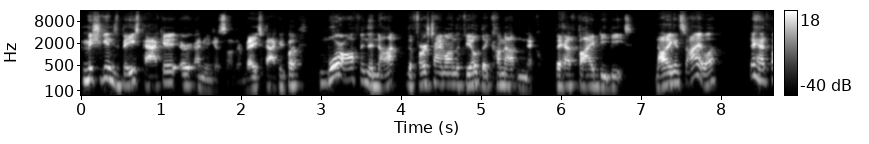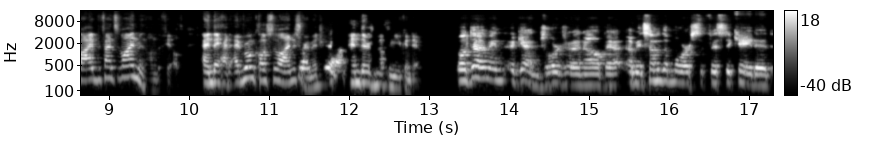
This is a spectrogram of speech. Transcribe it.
Michigan's base packet, or I mean, it's not their base package, but more often than not, the first time on the field, they come out in nickel. They have five DBs. Not against Iowa, they had five defensive linemen on the field, and they had everyone close to the line of scrimmage, yeah. and there's nothing you can do. Well, I mean, again, Georgia and Alabama. I mean, some of the more sophisticated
